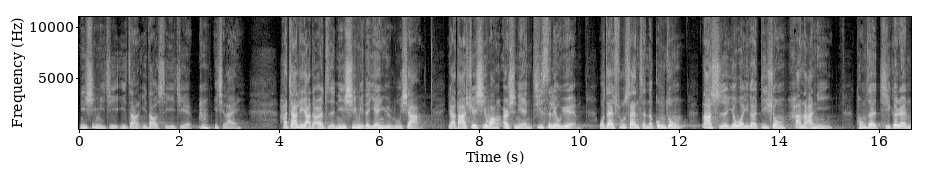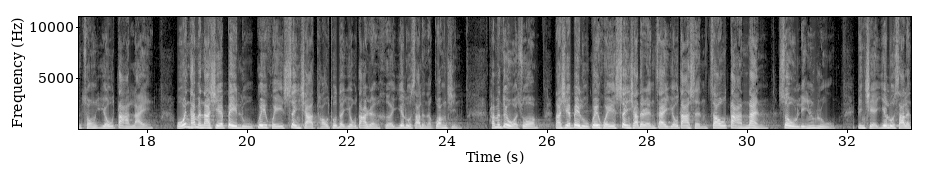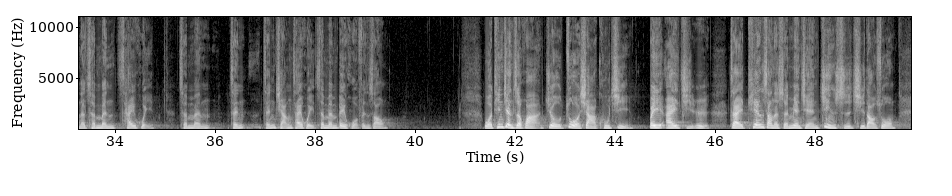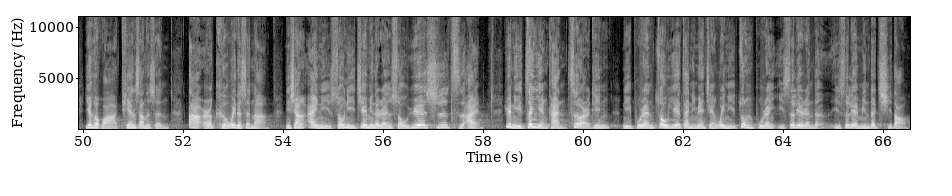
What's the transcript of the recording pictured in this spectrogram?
尼西米记一章一到十一节，一起来。哈加利亚的儿子尼西米的言语如下：亚达薛西王二十年基斯流月，我在苏山城的宫中，那时有我一个弟兄哈拿尼，同着几个人从犹大来。我问他们那些被掳归回、剩下逃脱的犹大人和耶路撒冷的光景，他们对我说：那些被掳归回、剩下的人在犹大省遭大难、受凌辱。并且耶路撒冷的城门拆毁，城门城城墙拆毁，城门被火焚烧。我听见这话，就坐下哭泣，悲哀几日，在天上的神面前进食祈祷，说：耶和华天上的神，大而可畏的神啊，你向爱你、守你诫命的人守约施慈爱，愿你睁眼看，侧耳听。你仆人昼夜在你面前为你众仆人以色列人的以色列民的祈祷，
